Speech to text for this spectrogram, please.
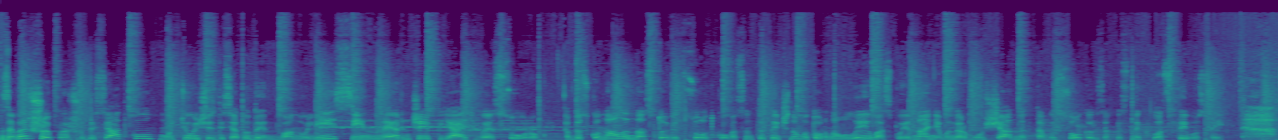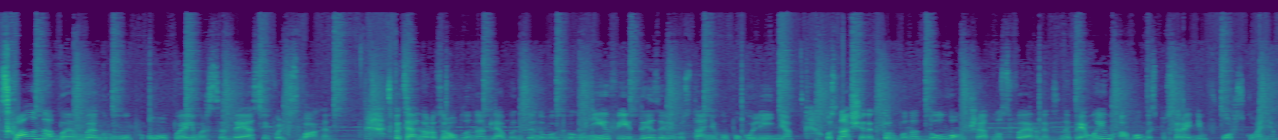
Завершує першу десятку Мотюль 6120 Synergy 5V40. Вдосконалена 100% синтетична моторна олива з поєднанням енергоощадних та високих захисних властивостей. Схвалена BMW Group, Opel, Mercedes і Volkswagen. Спеціально розроблена для бензинових двигунів і дизелів останнього покоління, оснащених турбонаддувом чи атмосферних з непрямим або безпосереднім впорскуванням.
